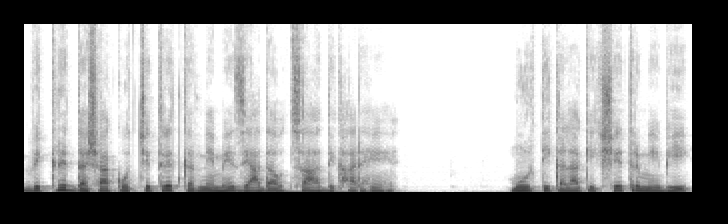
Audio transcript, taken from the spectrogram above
विकृत दशा को चित्रित करने में ज़्यादा उत्साह दिखा रहे हैं। मूर्ति कला के क्षेत्र में भी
